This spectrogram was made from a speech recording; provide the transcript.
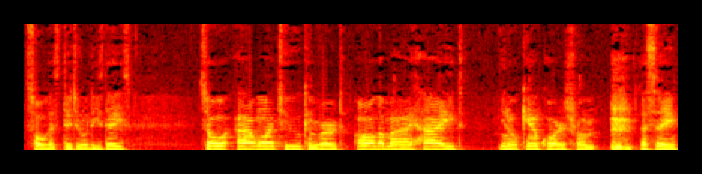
sold as digital these days. So I want to convert all of my high, you know, camcorders from let's say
